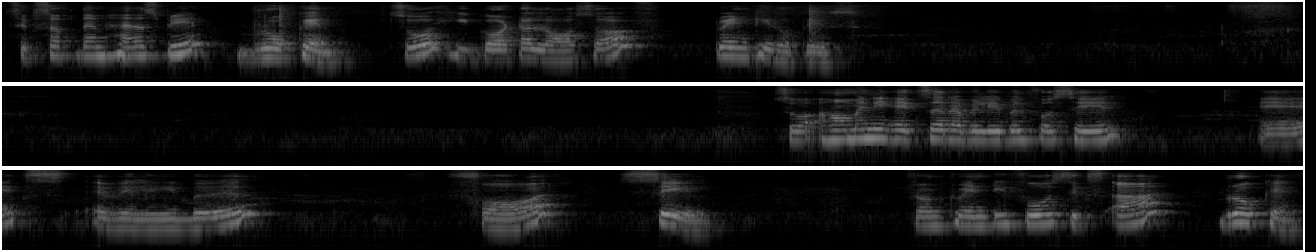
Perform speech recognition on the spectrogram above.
six of them has been broken. So he got a loss of 20 rupees. So how many eggs are available for sale? Eggs available for sale. From 24, 6 are broken.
